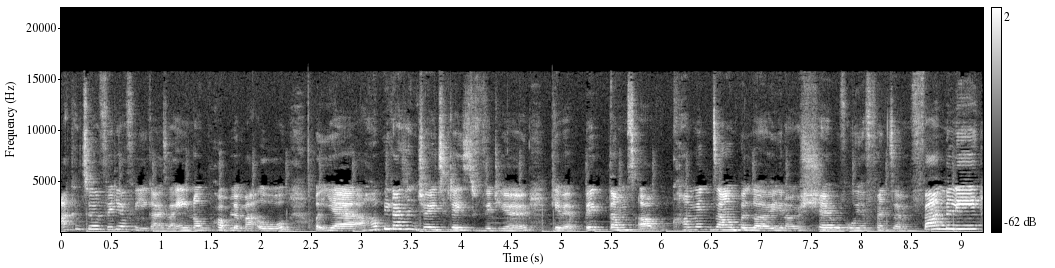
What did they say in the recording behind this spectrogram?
I can do a video for you guys. I ain't no problem at all. But yeah, I hope you guys enjoyed today's video. Give it a big thumbs up. Comment down below. You know, share with all your friends and family.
